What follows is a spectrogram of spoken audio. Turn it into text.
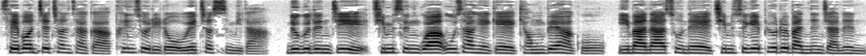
세 번째 천사가 큰 소리로 외쳤습니다. 누구든지 짐승과 우상에게 경배하고 이마나 손에 짐승의 표를 받는 자는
